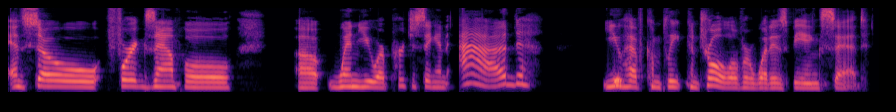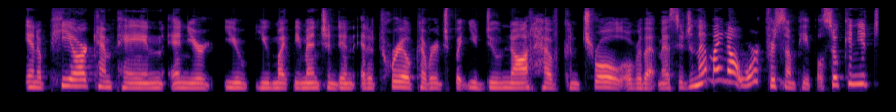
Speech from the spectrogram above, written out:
And so for example uh, when you are purchasing an ad you have complete control over what is being said. In a PR campaign and you're you you might be mentioned in editorial coverage but you do not have control over that message. And that might not work for some people. So can you t-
